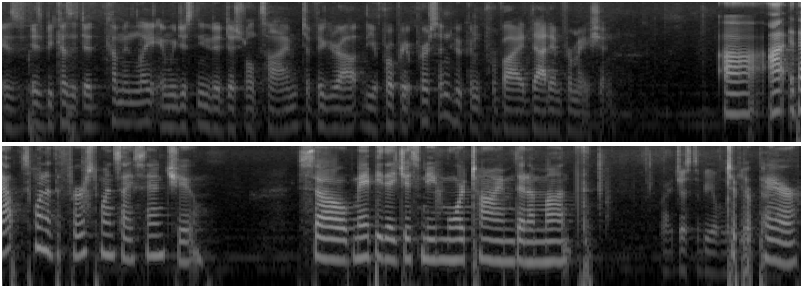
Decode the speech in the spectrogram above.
is, is because it did come in late and we just needed additional time to figure out the appropriate person who can provide that information. Uh, I, that was one of the first ones I sent you. So maybe they just need more time than a month. Right, just to be able to To get that- prepare.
